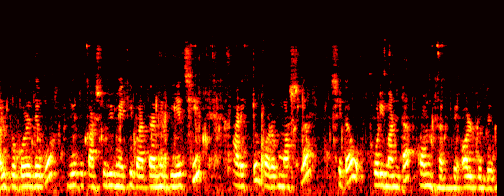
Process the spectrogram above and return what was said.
অল্প করে দেব। যেহেতু কাসুরি মেথি পাতা আমি দিয়েছি, আর একটু গরম মশলা, সেটাও পরিমাণটা কম থাকবে, অল্প দেব।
